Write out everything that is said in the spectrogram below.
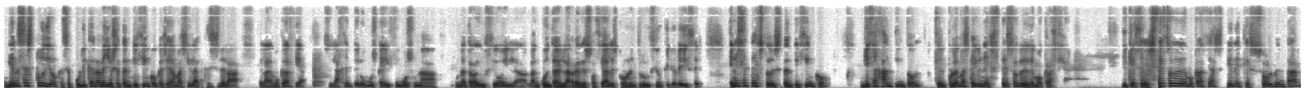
Y en ese estudio, que se publica en el año 75, que se llama así La crisis de la, de la democracia, si la gente lo busca, hicimos una, una traducción y la, la encuentran en las redes sociales con una introducción que yo le hice. En ese texto del 75, dice Huntington que el problema es que hay un exceso de democracia y que ese exceso de democracia se tiene que solventar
